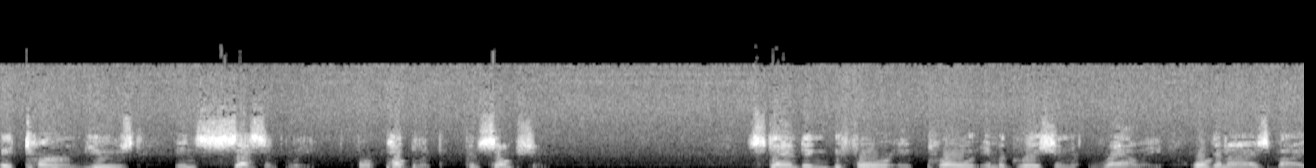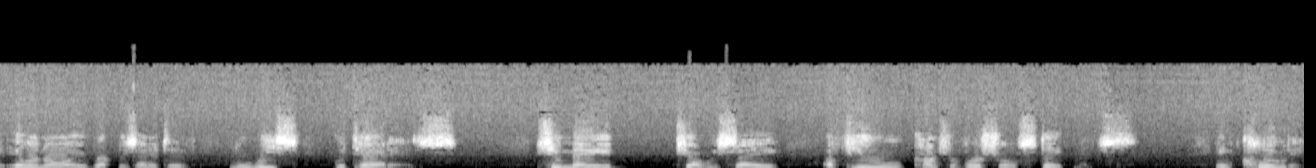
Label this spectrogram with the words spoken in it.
a term used incessantly for public consumption. Standing before a pro-immigration rally organized by Illinois Representative Luis Gutierrez. She made, shall we say, a few controversial statements, including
